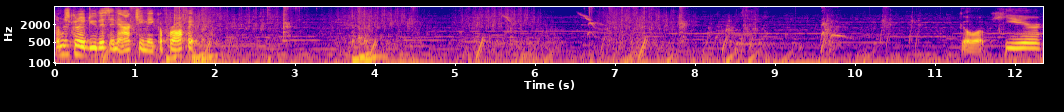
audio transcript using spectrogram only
so I'm just gonna do this and actually make a profit. Go up here.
